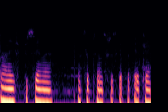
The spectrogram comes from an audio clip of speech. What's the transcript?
Dalej wpisujemy akceptując wszystkie pakiety.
